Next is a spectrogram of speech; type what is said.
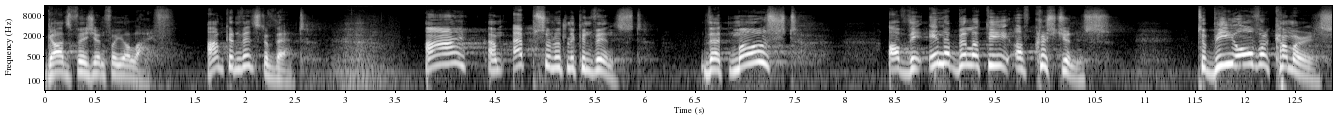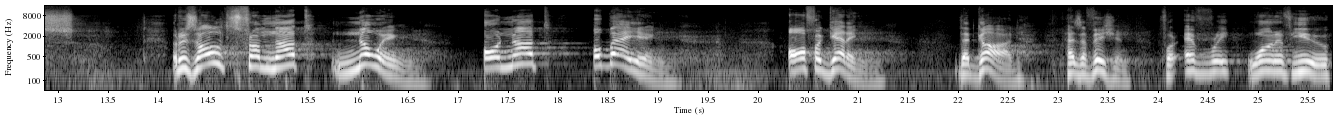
God's vision for your life. I'm convinced of that. I am absolutely convinced that most of the inability of Christians to be overcomers results from not knowing or not obeying or forgetting that God has a vision for every one of you,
